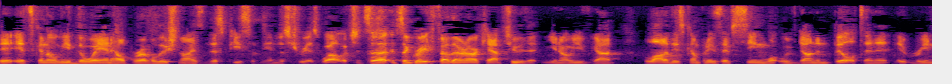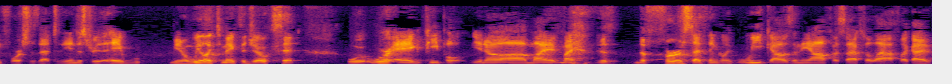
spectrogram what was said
it's going to lead the way and help revolutionize this piece of the industry as well, which it's a it's a great feather in our cap too. That you know you've got a lot of these companies they've seen what we've done and built, and it, it reinforces that to the industry that hey, you know we like to make the jokes that we're, ag people. You know, uh, my my the, the first I think like week I was in the office, I have to laugh. Like I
